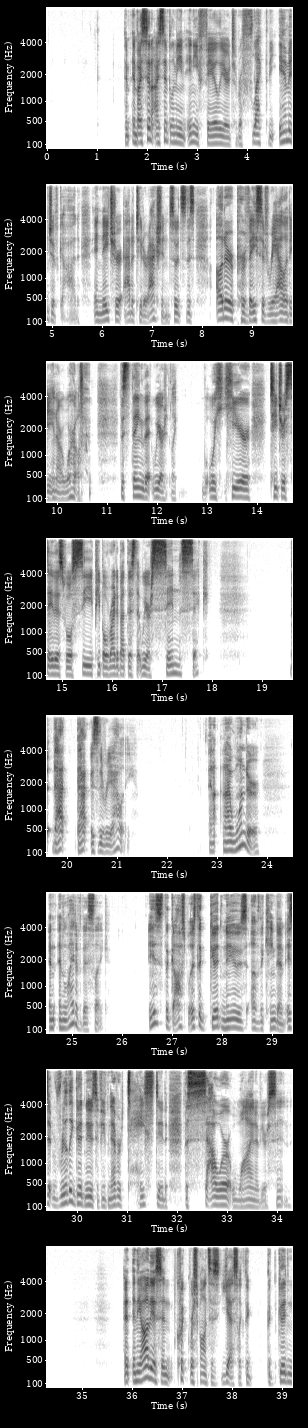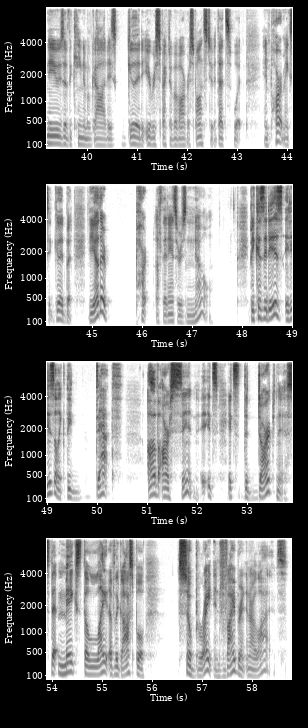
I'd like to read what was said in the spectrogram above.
And, and by sin, I simply mean any failure to reflect the image of God in nature, attitude, or action. So it's this utter pervasive reality in our world. this thing that we are like, we hear teachers say this, we'll see people write about this, that we are sin sick. Th- that, that is the reality. And, and I wonder, in, in light of this, like, is the gospel, is the good news of the kingdom, is it really good news if you've never tasted the sour wine of your sin? And, and the obvious and quick response is yes, like the, the good news of the kingdom of God is good irrespective of our response to it. That's what in part makes it good. But the other part of that answer is no. Because it is it is like the depth of our sin. It's it's the darkness that makes the light of the gospel so bright and vibrant in our lives.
